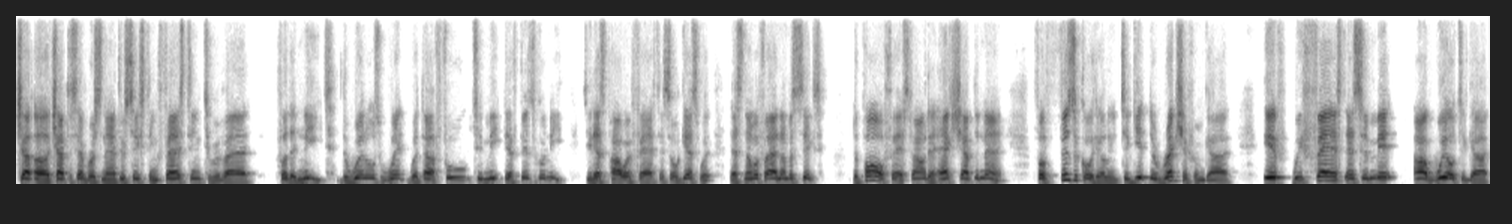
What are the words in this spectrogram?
ch- uh, chapter 7, verse 9 through 16, fasting to provide for the needs. The widows went without food to meet their physical need. See, that's power and fasting. So guess what? That's number five. Number six, the Paul fast found in Acts chapter 9 for physical healing to get direction from God. If we fast and submit our will to God,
